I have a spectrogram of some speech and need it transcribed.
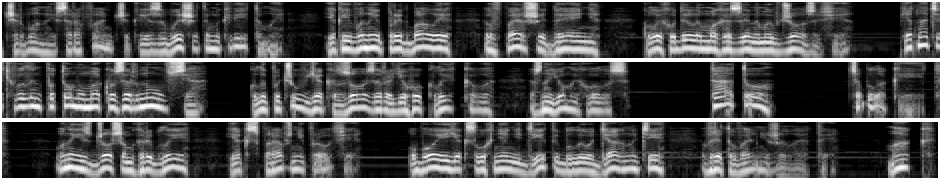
червоний сарафанчик із вишитими квітами, який вони придбали в перший день, коли ходили магазинами в Джозефі. П'ятнадцять хвилин по тому Мак озирнувся, коли почув, як з озера його кликав знайомий голос. Тату, це була Кейт. Вони із Джошем грибли, як справжні профі. Обоє, як слухняні діти, були одягнуті в рятувальні жилети. Мак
